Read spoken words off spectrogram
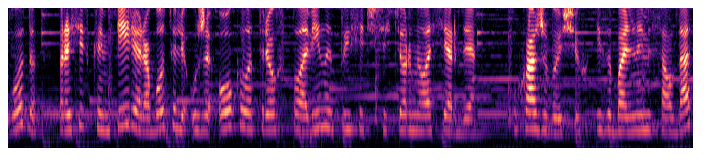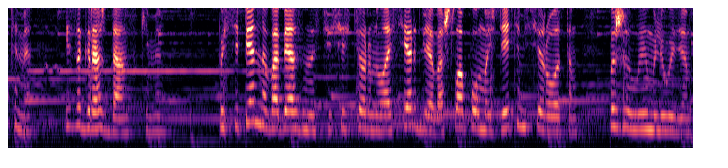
году в Российской империи работали уже около трех с половиной тысяч сестер милосердия, ухаживающих и за больными солдатами, и за гражданскими. Постепенно в обязанности сестер милосердия вошла помощь детям-сиротам, пожилым людям,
